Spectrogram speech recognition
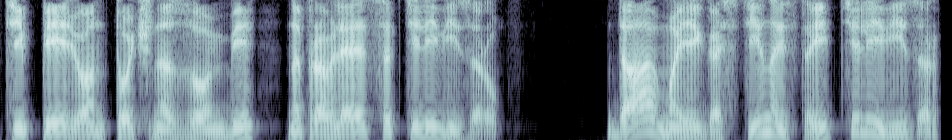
Теперь он, точно зомби, направляется к телевизору. Да, в моей гостиной стоит телевизор,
